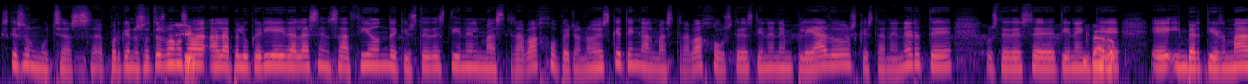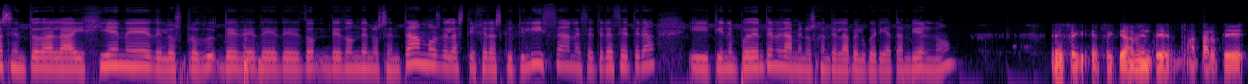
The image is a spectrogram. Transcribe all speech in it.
Es que son muchas, eh, porque nosotros vamos a, la peluquería y da la sensación de que ustedes tienen más trabajo, pero no es que tengan más trabajo, ustedes tienen empleados que están en ERTE, ustedes eh, tienen que eh, invertir más en toda la higiene de los de, de, de, de, donde nos sentamos, de las tijeras que utilizan, etcétera, etcétera, y tienen pueden tener a menos gente en la peluquería también, ¿no? Efectivamente, aparte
